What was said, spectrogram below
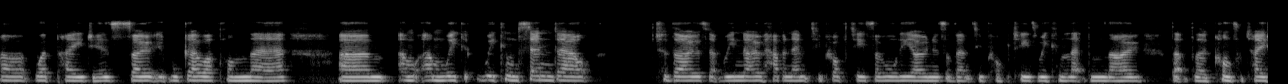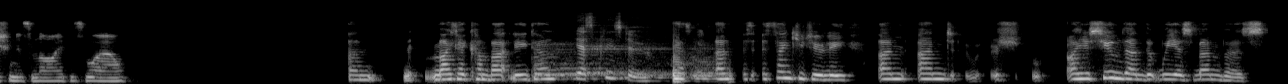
our, web pages, so it will go up on there, um, and, and we we can send out to those that we know have an empty property. So all the owners of empty properties, we can let them know that the consultation is live as well. Um, might I come back, Leader? Yes, please do. Yes, um, thank you, Julie. Um, and I assume then that we as members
